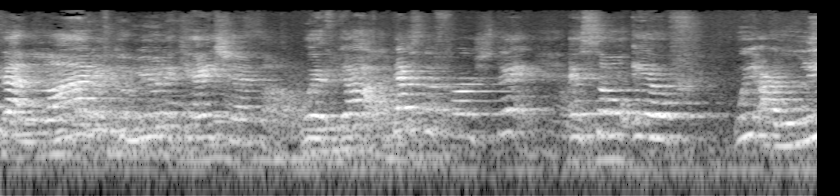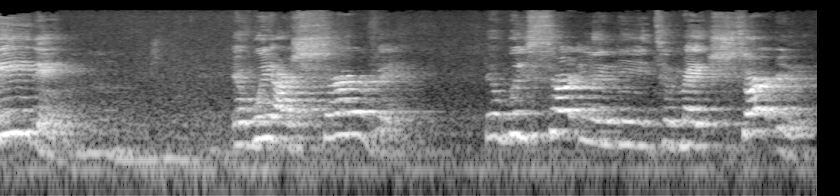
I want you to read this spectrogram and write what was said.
that line of communication with God. That's the first thing. And so if we are leading, and we are serving, then we certainly need to make certain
